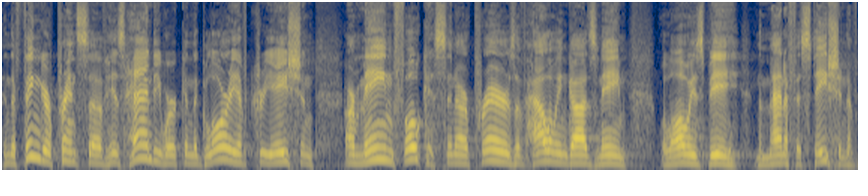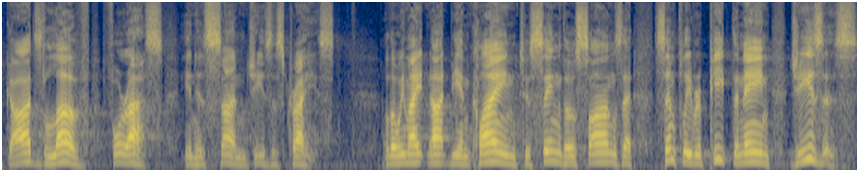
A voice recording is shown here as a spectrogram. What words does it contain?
in the fingerprints of His handiwork and the glory of creation, our main focus in our prayers of hallowing God's name will always be the manifestation of God's love for us in His Son, Jesus Christ. Although we might not be inclined to sing those songs that simply repeat the name Jesus,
